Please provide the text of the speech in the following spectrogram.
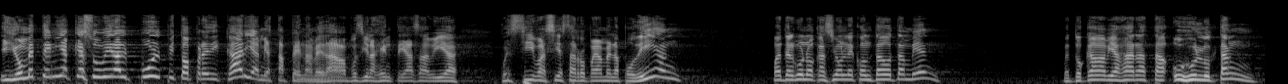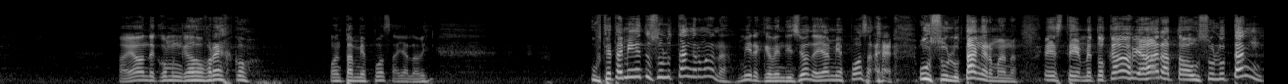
Y yo me tenía que subir al púlpito a predicar y a mí hasta pena me daba, pues si la gente ya sabía, pues si iba así esa ropa ya me la podían. Más de alguna ocasión le he contado también. Me tocaba viajar hasta Ujulután, allá donde comen queso fresco. ¿Dónde está mi esposa? Ya la vi. Usted también es de Usulután, hermana. Mire qué bendición, allá mi esposa. Usulután, hermana. Este, me tocaba viajar hasta Usulután.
